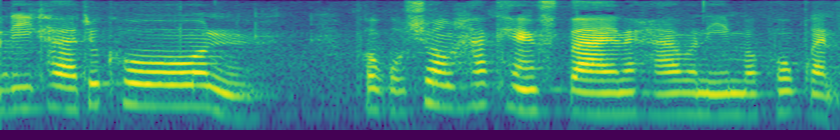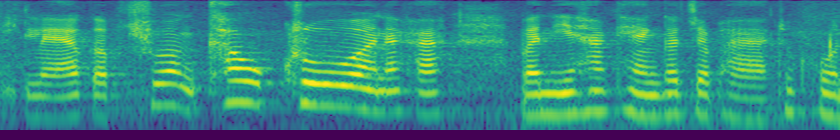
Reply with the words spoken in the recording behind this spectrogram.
วัสดีค่ะทุกคนพบกับช่วงฮักแฮงสไตล์นะคะ วันนี้มาพบกันอีกแล้วกับช่วงเข้าครัวนะคะ วันนี้ฮักแฮงก็จะพาทุกคน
